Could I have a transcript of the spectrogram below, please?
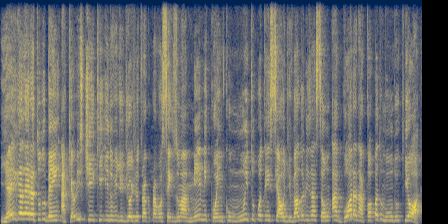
E aí galera, tudo bem? Aqui é o Stick e no vídeo de hoje eu trago para vocês uma meme coin com muito potencial de valorização agora na Copa do Mundo que ó,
